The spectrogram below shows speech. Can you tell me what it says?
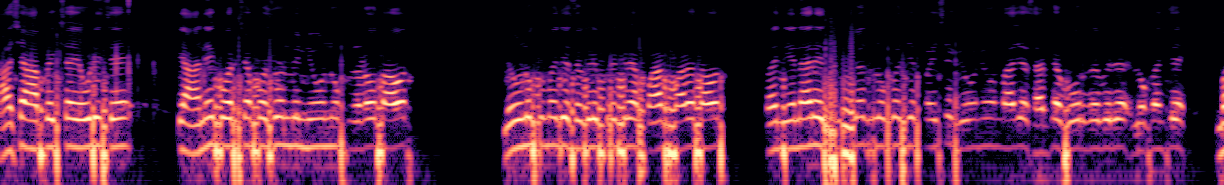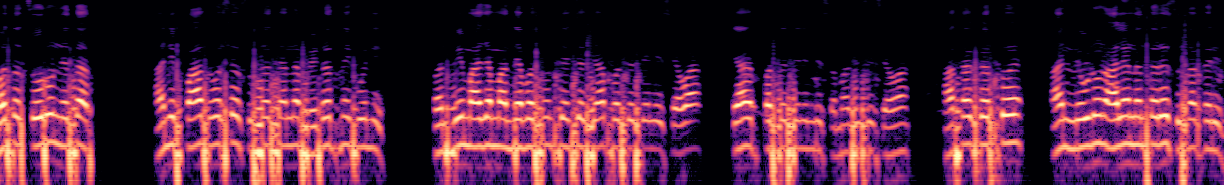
अशा अपेक्षा एवढीच आहे की अनेक वर्षापासून मी निवडणूक लढवत आहोत. निवडणुकीमध्ये सगळी प्रक्रिया पार पाडत आहोत. पण येणारे दिग्गज लोक जे पैसे घेऊन येऊन माझ्यासारख्या गोरगरीब लोकांचे मतं चोरून नेतात आणि पाच वर्ष सुद्धा त्यांना भेटत नाही कोणी. पण मी माझ्या माध्यमातून त्यांच्या ज्या पद्धतीने सेवा त्या पद्धतीने मी समाजाची सेवा आता करतोय आणि निवडून आल्यानंतरही सुद्धा करील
